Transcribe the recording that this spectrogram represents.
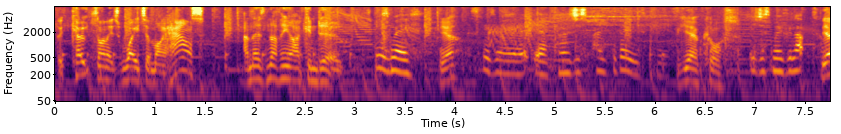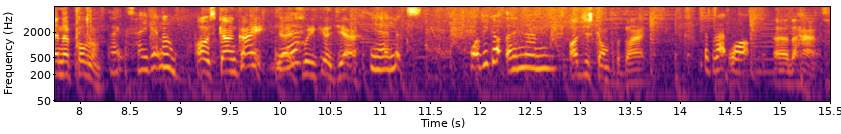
The coat's on its way to my house, and there's nothing I can do. Excuse me. Yeah? Excuse me a minute. Yeah, can I just pay for these, please? Yeah, of course. You just move your laptop. Yeah, no problem. Thanks. How you getting on? Oh, it's going great. Yeah, Yeah? it's really good, yeah. Yeah, it looks... What have you got then? Um, I've just gone for the black, the black what? uh, the hat.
